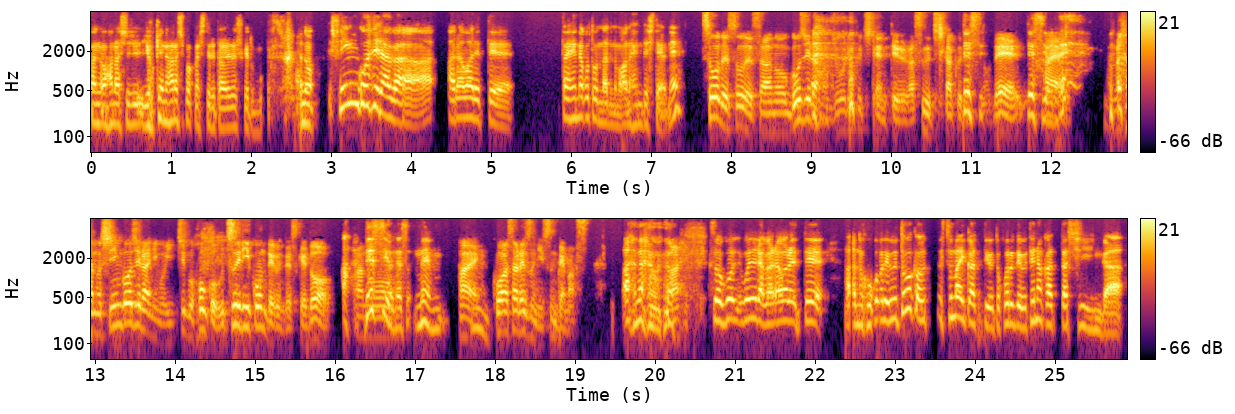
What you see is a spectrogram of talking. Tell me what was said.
あの話、余計な話ばっかしてるとあれですけども、あの、シン・ゴジラが現れて、大変なことになるのもあの辺でしたよね。そうです、そうです。あの、ゴジラの上陸地点っていうのがすぐ近くですので。ですですよね。はいあの、シン・ゴジラにも一部方向映り込んでるんですけど。あ、ですよね。ね。はい、うん、壊されずに済んでます。あ、なるほど。はい、そうゴ、ゴジラが現れて、あの、ここで撃とうか撃つまいかっていうところで撃てなかったシーンが、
